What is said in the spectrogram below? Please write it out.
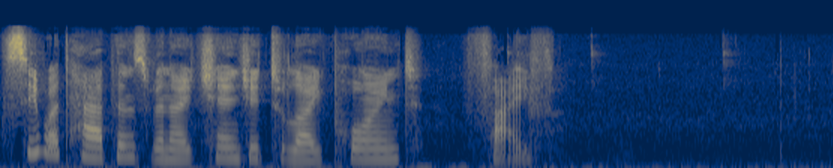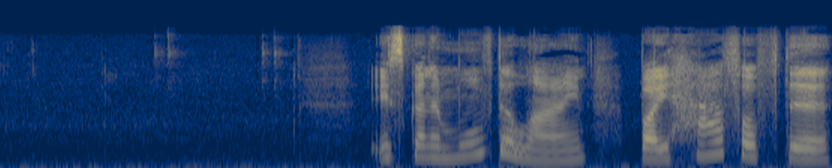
See what happens when I change it to like 0.5 it's gonna move the line by half of the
